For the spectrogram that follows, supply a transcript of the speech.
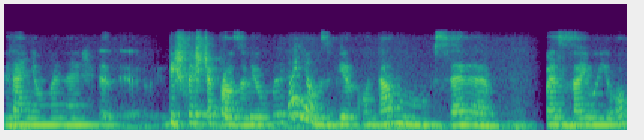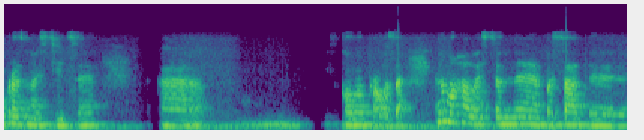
видання в мене е, війшли ще прозові оповідання в збірку. Там все без зайвої образності. Це така військова проза. Я намагалася не писати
